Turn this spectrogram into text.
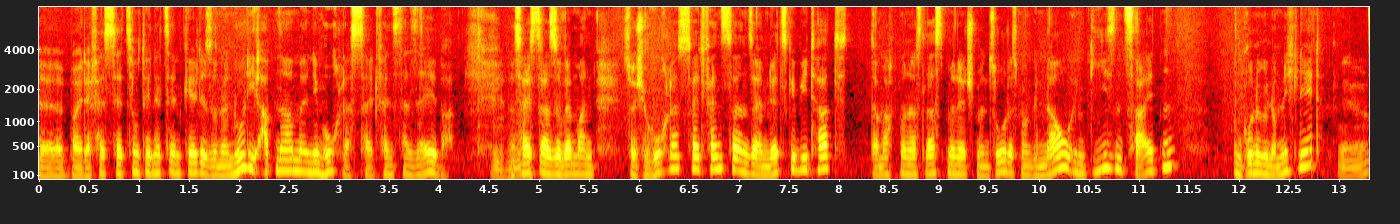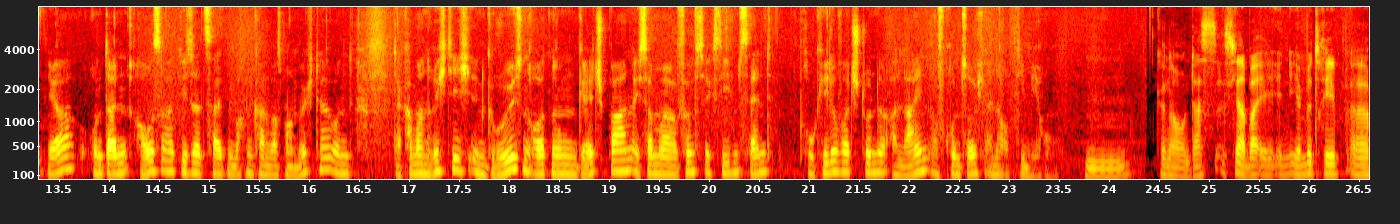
äh, bei der Festsetzung der Netzentgelte, sondern nur die Abnahme in dem Hochlastzeitfenster selber. Mhm. Das heißt also, wenn man solche Hochlastzeitfenster in seinem Netzgebiet hat, da macht man das Lastmanagement so, dass man genau in diesen Zeiten im Grunde genommen nicht lädt. Ja. ja. und dann außerhalb dieser Zeiten machen kann, was man möchte. Und da kann man richtig in Größenordnungen Geld sparen. Ich sage mal 5, 6, 7 Cent pro Kilowattstunde allein aufgrund solch einer Optimierung. Mhm. Genau, und das ist ja bei in Ihrem Betrieb äh,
